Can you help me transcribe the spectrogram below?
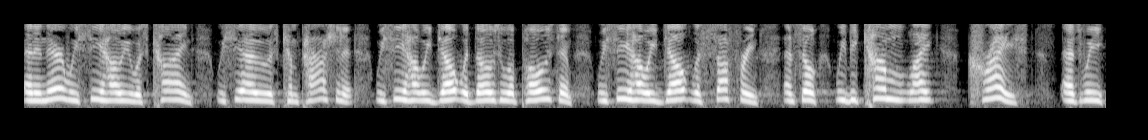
and in there we see how he was kind. We see how he was compassionate. We see how he dealt with those who opposed him. We see how he dealt with suffering. And so we become like Christ as we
